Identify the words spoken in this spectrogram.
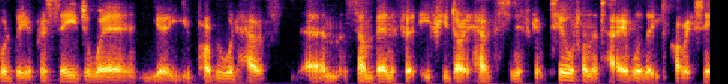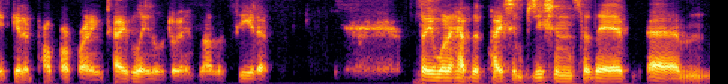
would be a procedure where you, you probably would have um, some benefit if you don't have a significant tilt on the table that you probably need to get a proper operating table in or do it in another theatre. So you want to have the patient positioned so they're um,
